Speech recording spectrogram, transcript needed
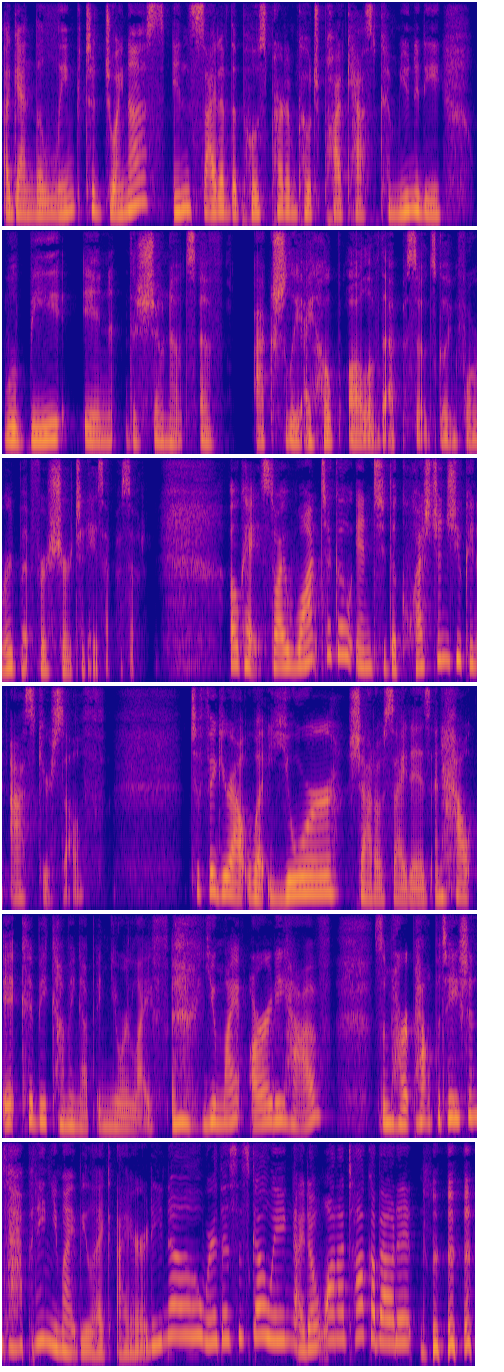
Again, the link to join us inside of the Postpartum Coach podcast community will be in the show notes of actually, I hope all of the episodes going forward, but for sure today's episode. Okay, so I want to go into the questions you can ask yourself to figure out what your shadow side is and how it could be coming up in your life. you might already have some heart palpitations happening. You might be like, I already know where this is going. I don't want to talk about it.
